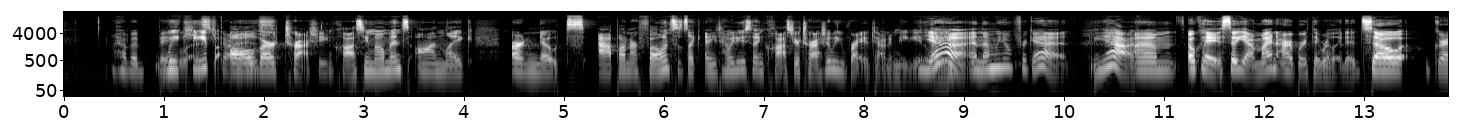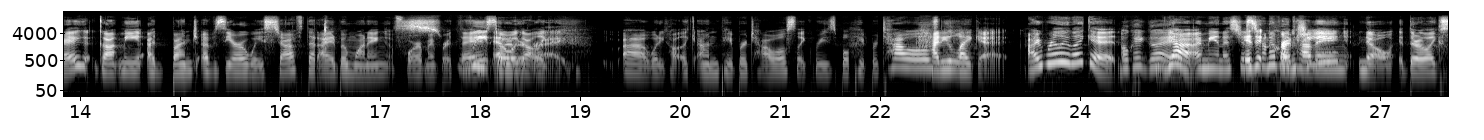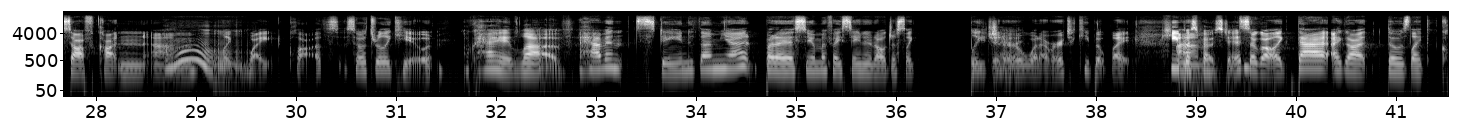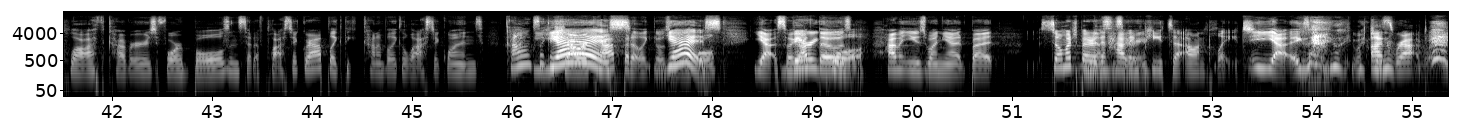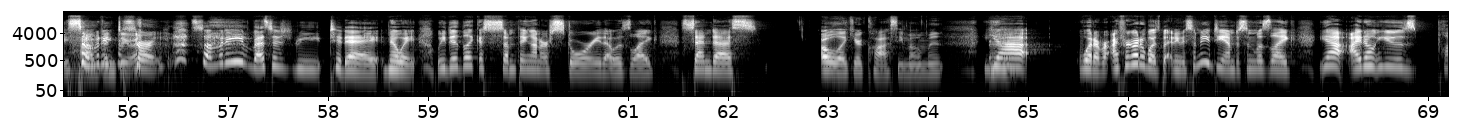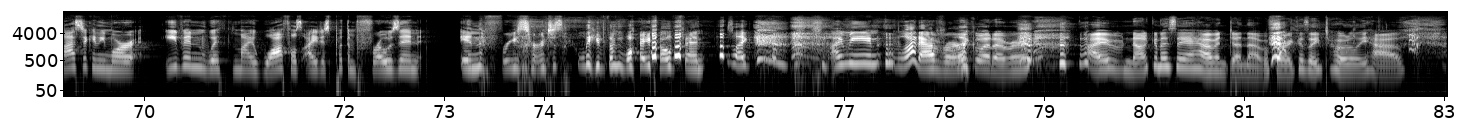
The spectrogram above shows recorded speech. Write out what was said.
I have a big. we list, keep all of our trashy and classy moments on like our notes app on our phone. So it's like anytime we do something classy or trashy, we write it down immediately. Yeah, and then we don't forget. Yeah. Um, okay, so yeah, mine are birthday related. So Greg got me a bunch of zero waste stuff that I had been wanting for my birthday. Sweet so I got like Greg. Uh what do you call it? Like unpaper towels, like reusable paper towels. How do you like it? I really like it. Okay, good. Yeah, I mean it's just Is it kind of like crunchy? having no, they're like soft cotton um like white cloths. So it's really cute. Okay, love. I haven't stained them yet, but I assume if I stain it I'll just like bleach, Bleach it, or whatever to keep it white. Keep us Um, posted. So got like that. I got those like cloth covers for bowls instead of plastic wrap, like the kind of like elastic ones. Kind of looks like a shower cap, but it like goes over a bowl. yes. Yeah, so Very I got those. cool. Haven't used one yet, but So much better than having pizza on plate. yeah, exactly. Which Unwrapped. Is what we have Somebody, sorry, somebody messaged me today. No, wait, we did like a something on our story that was like, send us Oh, like your classy moment. Yeah, whatever. I forgot what it was, but anyway, somebody DM'd us and was like, "Yeah, I don't use plastic anymore. Even with my waffles, I just put them frozen in the freezer and just like leave them wide open." I was like, "I mean, whatever." like whatever. I'm not gonna say I haven't done that before because I totally have.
